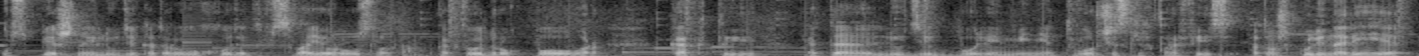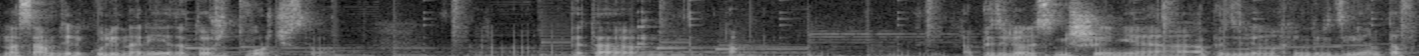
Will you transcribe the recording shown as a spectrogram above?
успешные люди, которые уходят в свое русло, там, как твой друг повар, как ты, это люди более-менее творческих профессий. Потому что кулинария, на самом деле, кулинария это тоже творчество. А, Это там определенное смешение определенных ингредиентов,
